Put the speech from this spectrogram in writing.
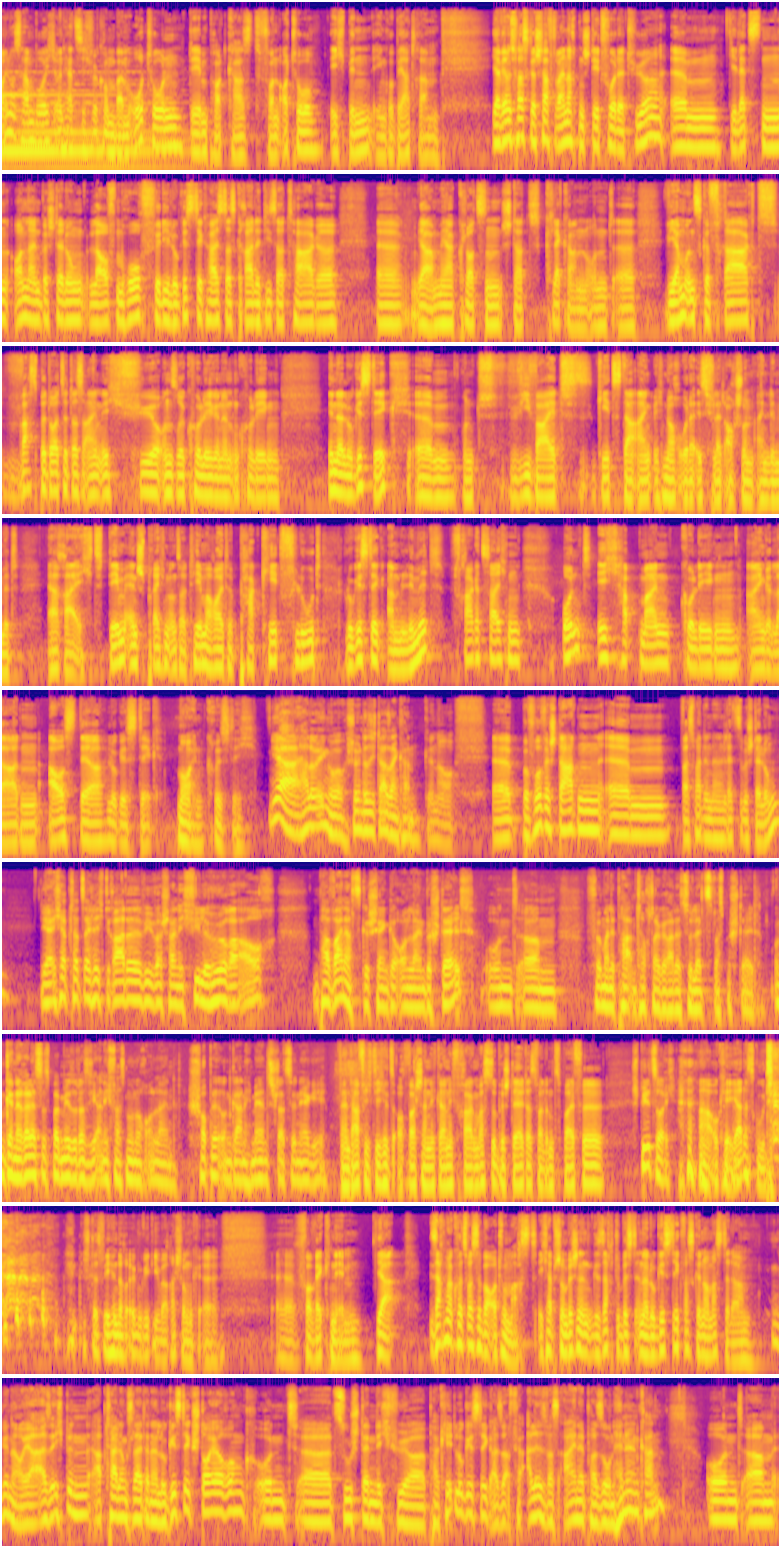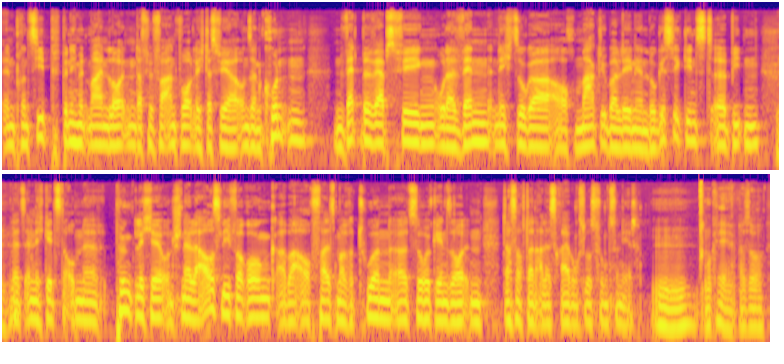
Moin aus Hamburg und herzlich willkommen beim O-Ton, dem Podcast von Otto. Ich bin Ingo Bertram. Ja, wir haben es fast geschafft. Weihnachten steht vor der Tür. Ähm, die letzten Online-Bestellungen laufen hoch. Für die Logistik heißt das gerade dieser Tage äh, ja mehr klotzen statt kleckern. Und äh, wir haben uns gefragt, was bedeutet das eigentlich für unsere Kolleginnen und Kollegen in der Logistik ähm, und wie weit geht's da eigentlich noch oder ist vielleicht auch schon ein Limit erreicht? Dementsprechend unser Thema heute Paketflut, Logistik am Limit? Fragezeichen. Und ich habe meinen Kollegen eingeladen aus der Logistik. Moin, grüß dich. Ja, hallo Ingo, schön, dass ich da sein kann. Genau. Äh, bevor wir starten, ähm, was war denn deine letzte Bestellung? Ja, ich habe tatsächlich gerade, wie wahrscheinlich viele Hörer auch, ein paar Weihnachtsgeschenke online bestellt und ähm, für meine Patentochter gerade zuletzt was bestellt. Und generell ist es bei mir so, dass ich eigentlich fast nur noch online shoppe und gar nicht mehr ins Stationär gehe. Dann darf ich dich jetzt auch wahrscheinlich gar nicht fragen, was du bestellt hast, weil im Zweifel Spielzeug. Ah, okay, ja, das ist gut. nicht, dass wir hier noch irgendwie die Überraschung äh, äh, vorwegnehmen. Ja, Sag mal kurz, was du bei Otto machst. Ich habe schon ein bisschen gesagt, du bist in der Logistik. Was genau machst du da? Genau, ja. Also ich bin Abteilungsleiter in der Logistiksteuerung und äh, zuständig für Paketlogistik, also für alles, was eine Person handeln kann. Und ähm, im Prinzip bin ich mit meinen Leuten dafür verantwortlich, dass wir unseren Kunden einen wettbewerbsfähigen oder wenn nicht sogar auch marktüberlegenen Logistikdienst äh, bieten. Mhm. Letztendlich geht es da um eine pünktliche und schnelle Auslieferung, aber auch falls mal Retouren äh, zurückgehen sollten, dass auch dann alles reibungslos funktioniert. Mhm. Okay, also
